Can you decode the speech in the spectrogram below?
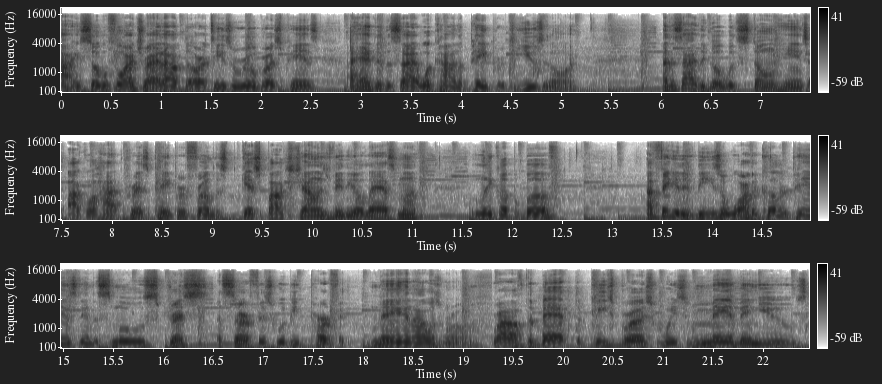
Alright, so before I tried out the Arteza Real Brush pens, I had to decide what kind of paper to use it on. I decided to go with Stonehenge Aqua Hot Press paper from the Sketchbox Challenge video last month, link up above. I figured if these are watercolor pens, then the smooth stretched surface would be perfect. Man, I was wrong. Right off the bat, the peach brush, which may have been used,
